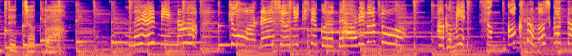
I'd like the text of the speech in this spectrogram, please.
走ってっちゃった。ねえみんな今日は練習に来てくれてありがとう。はぐみすっごく楽しかった。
